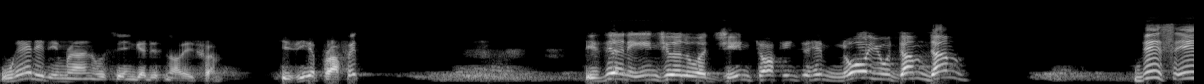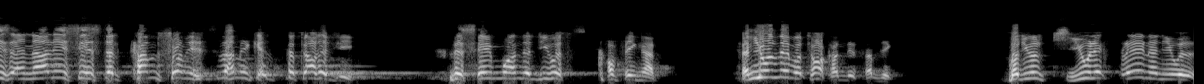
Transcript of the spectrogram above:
Where did Imran Hosein get this knowledge from? Is he a prophet? Is there an angel or a jinn talking to him? No, you dumb dumb. This is analysis that comes from Islamic eschatology. The same one that you are scoffing at. And you'll never talk on this subject. But you'll, you'll explain and you will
